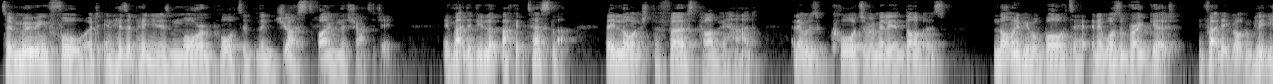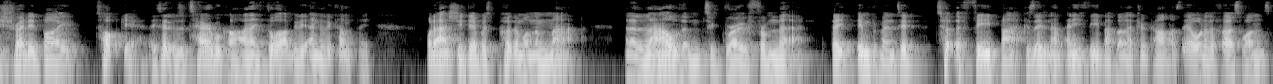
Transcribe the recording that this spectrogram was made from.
So, moving forward, in his opinion, is more important than just finding the strategy. In fact, if you look back at Tesla, they launched the first car they had and it was a quarter of a million dollars. Not many people bought it, and it wasn't very good. In fact, it got completely shredded by Top Gear. They said it was a terrible car, and they thought that'd be the end of the company. What I actually did was put them on the map and allow them to grow from there. They implemented, took the feedback because they didn't have any feedback on electric cars. They were one of the first ones.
